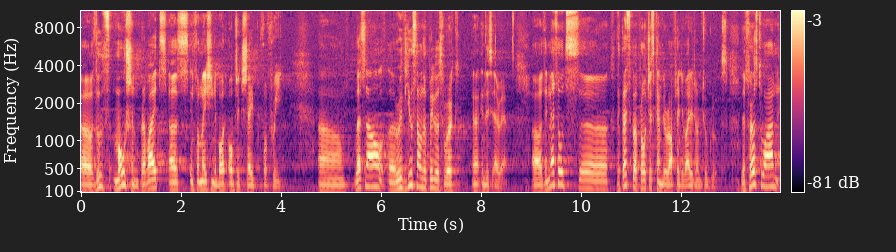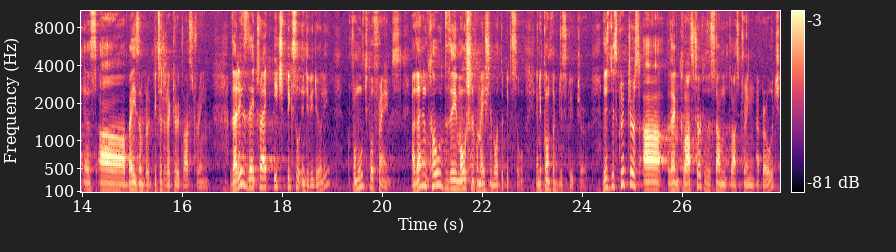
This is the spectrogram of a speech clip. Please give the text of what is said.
Uh, this motion provides us information about object shape for free. let's now review some of the previous work in this area. Uh, the methods, uh, the classical approaches can be roughly divided on two groups. The first one is uh, based on pixel trajectory clustering. That is, they track each pixel individually for multiple frames, and then encode the motion information about the pixel in a compact descriptor. These descriptors are then clustered with some clustering approach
